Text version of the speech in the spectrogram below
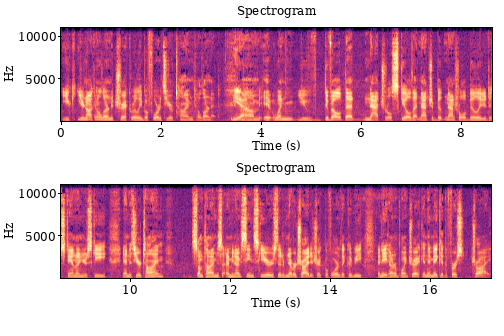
you, are not going to learn a trick really before it's your time to learn it. Yeah. Um, it, when you've developed that natural skill, that natural natural ability to stand on your ski, and it's your time, sometimes i mean i've seen skiers that have never tried a trick before that could be an 800 point trick and they make it the first try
